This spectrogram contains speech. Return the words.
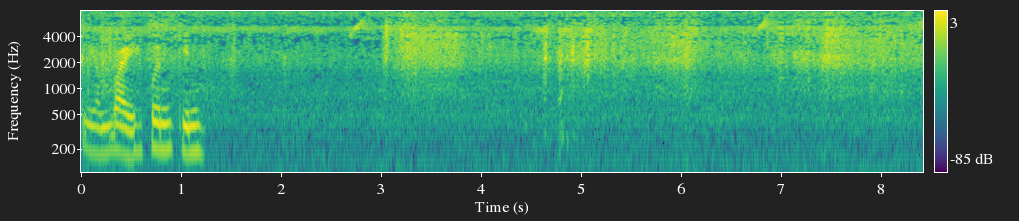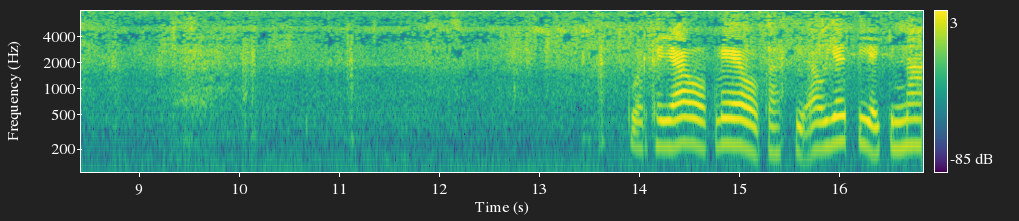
เตรียมไว้เพิ่นกิน วดขยะออกแล้วก็สิเอาแย่เตี๋ยกินน้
